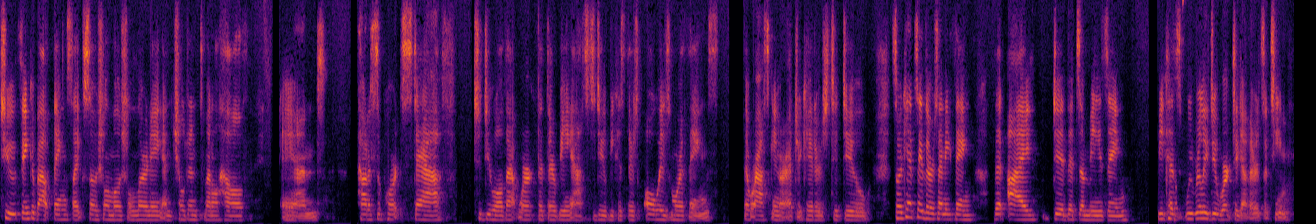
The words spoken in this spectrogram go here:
to think about things like social emotional learning and children's mental health and how to support staff to do all that work that they're being asked to do because there's always more things that we're asking our educators to do. So I can't say there's anything that I did that's amazing because we really do work together as a team.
